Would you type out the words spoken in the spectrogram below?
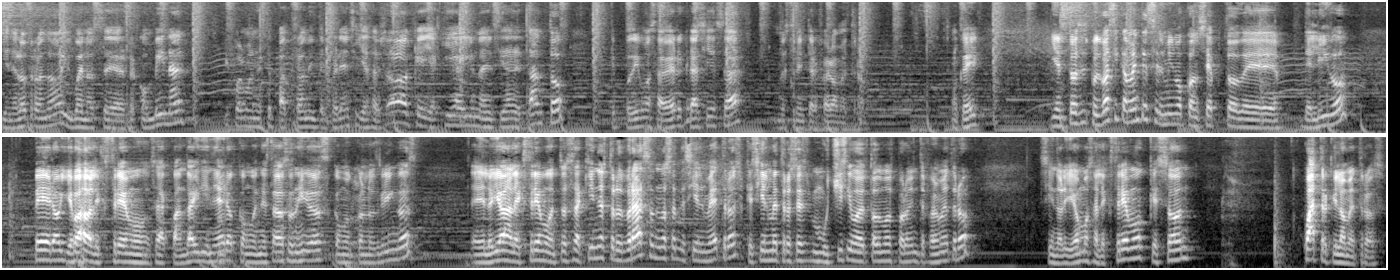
y en el otro no, y bueno, se recombinan y forman este patrón de interferencia y ya sabes, "Ah, ok, aquí hay una densidad de tanto que pudimos saber gracias a nuestro interferómetro. ¿Ok? Y entonces, pues básicamente es el mismo concepto de, de LIGO, pero llevado al extremo. O sea, cuando hay dinero, como en Estados Unidos, como con los gringos, eh, lo llevan al extremo. Entonces aquí nuestros brazos no son de 100 metros, que 100 metros es muchísimo de todos modos para un interferómetro, sino lo llevamos al extremo, que son 4 kilómetros.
